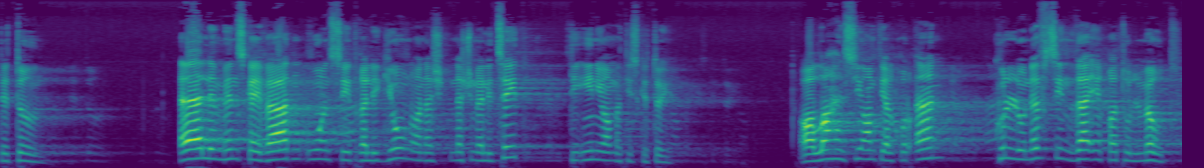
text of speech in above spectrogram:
Det er døden. Alle mennesker i verden, uanset religion og nationalitet, de er enige om, at de skal dø. Og Allah han siger om det i Al-Quran, Kullu nafsin dha'iqatul maut.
